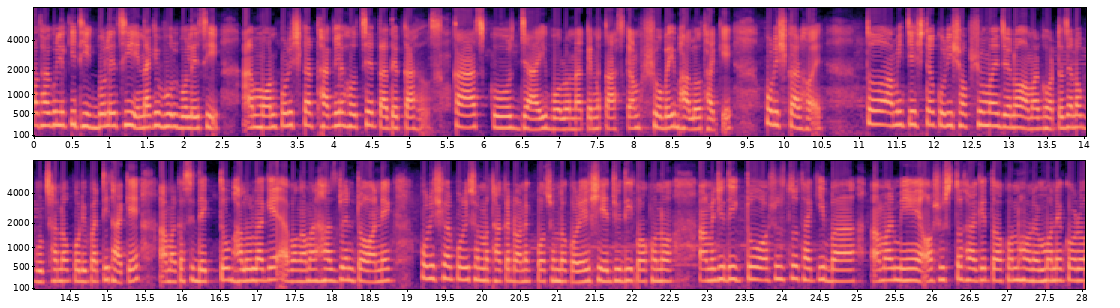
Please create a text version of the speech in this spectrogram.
কথাগুলি কি ঠিক বলেছি, নাকি ভুল বলেছি? আর মন পরিষ্কার থাকলে হচ্ছে তাদের কাজ কাজ কোজ যাই বলো না কেন, কাজ কাম সবই ভালো থাকে, পরিষ্কার হয়। তো আমি চেষ্টা করি সব সময় যেন আমার ঘরটা যেন গুছানো পরিপাটি থাকে, আমার কাছে দেখতেও ভালো লাগে এবং আমার হাজব্যান্ডও অনেক পরিষ্কার পরিচ্ছন্ন থাকাটা অনেক পছন্দ করে। সে যদি কখনো, আমি যদি একটু অসুস্থ থাকি বা আমার মেয়ে অসুস্থ থাকে, তখন মনে করো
